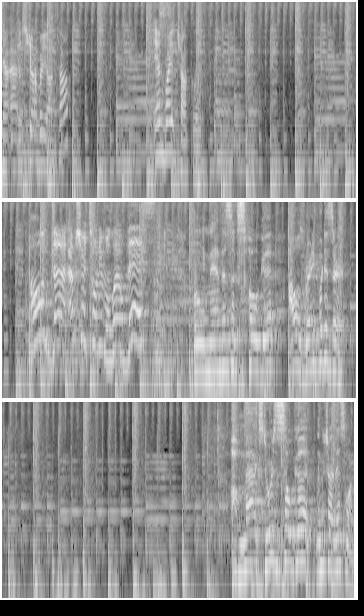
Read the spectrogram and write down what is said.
Now add a strawberry on top, and white chocolate. All done. I'm sure Tony will love this. Oh man, this looks so good. I was ready for dessert. Oh Max, yours is so good. Let me try this one.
